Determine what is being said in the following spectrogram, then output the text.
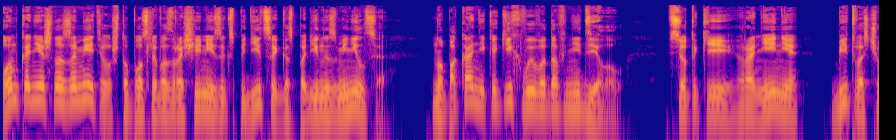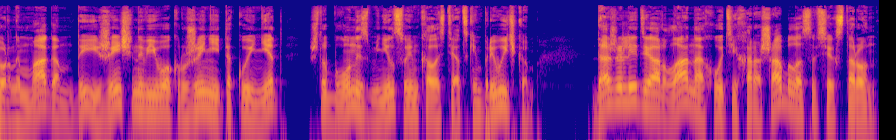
Он, конечно, заметил, что после возвращения из экспедиции господин изменился, но пока никаких выводов не делал. Все-таки ранение, битва с черным магом, да и женщины в его окружении такой нет, чтобы он изменил своим холостяцким привычкам. Даже леди Орлана, хоть и хороша была со всех сторон,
